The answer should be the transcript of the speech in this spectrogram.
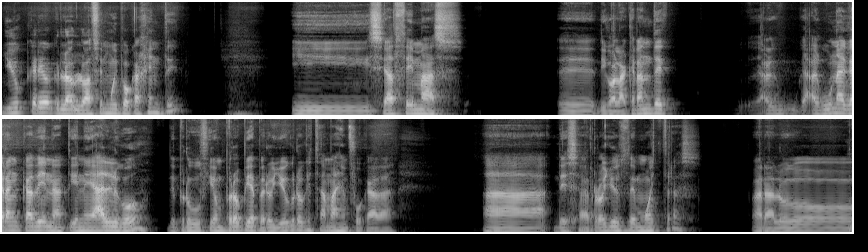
yo creo que lo, lo hace muy poca gente y se hace más. eh, digo, la grande. al- Alguna gran cadena tiene algo de producción propia, pero yo creo que está más enfocada a desarrollos de muestras para luego.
